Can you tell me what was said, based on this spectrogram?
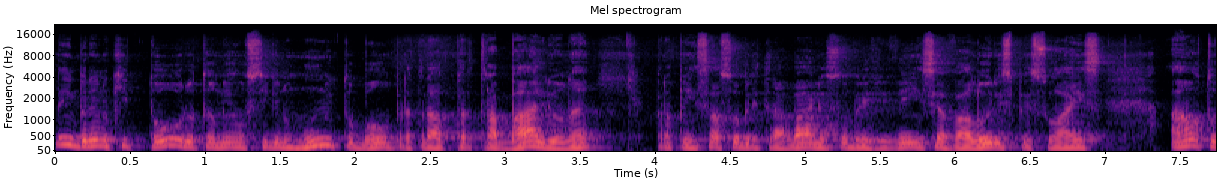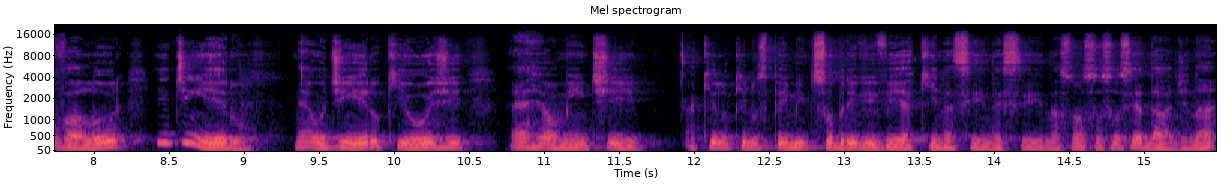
lembrando que touro também é um signo muito bom para tra trabalho, né? Para pensar sobre trabalho, sobrevivência, valores pessoais, alto valor e dinheiro. Né? O dinheiro que hoje é realmente aquilo que nos permite sobreviver aqui nesse, nesse, na nossa sociedade, né?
